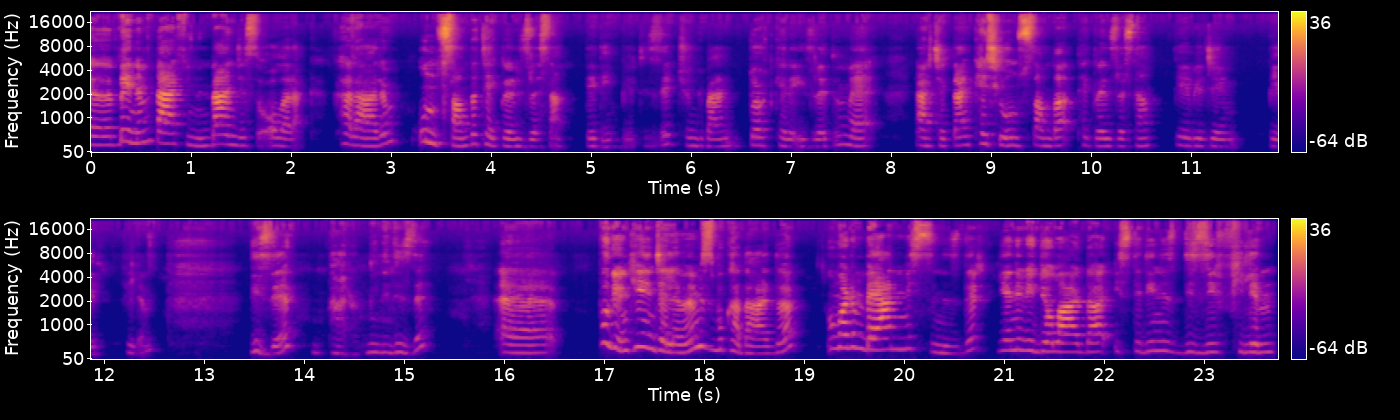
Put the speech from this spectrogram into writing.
e, benim Berfin'in bencesi olarak kararım unutsam da tekrar izlesem dediğim bir dizi. Çünkü ben dört kere izledim ve gerçekten keşke unutsam da tekrar izlesem diyebileceğim bir film. Dizi, pardon mini dizi. Ee, bugünkü incelememiz bu kadardı. Umarım beğenmişsinizdir. Yeni videolarda istediğiniz dizi, film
